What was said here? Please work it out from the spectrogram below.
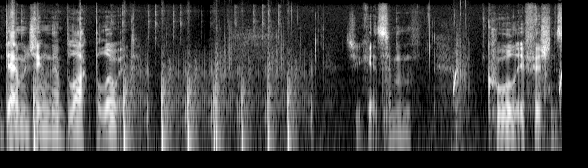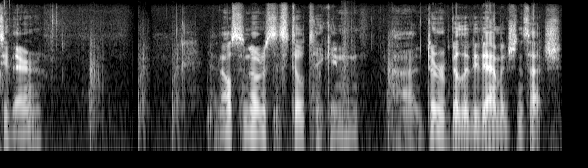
damaging the block below it. So you get some cool efficiency there. And also notice it's still taking uh, durability damage and such.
